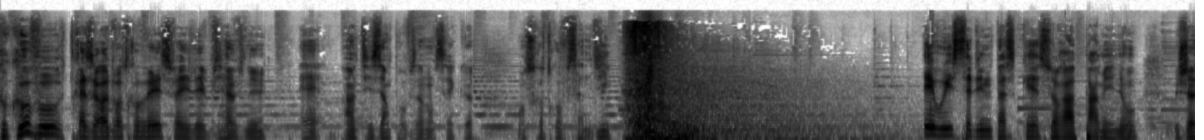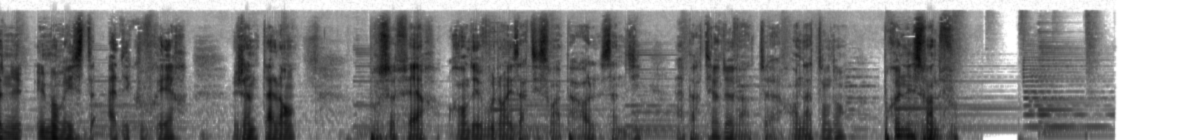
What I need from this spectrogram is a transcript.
Coucou vous, très heureux de vous retrouver, soyez les bienvenus. Et un teaser pour vous annoncer que on se retrouve samedi. Et oui, Céline Pasquet sera parmi nous, jeune humoriste à découvrir, jeune talent. Pour ce faire, rendez-vous dans les artistes à parole samedi à partir de 20h. En attendant, prenez soin de vous.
